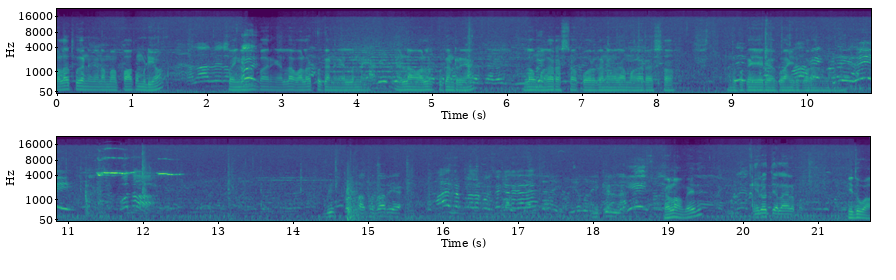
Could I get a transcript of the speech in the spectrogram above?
வளர்ப்பு கண்ணுங்க நம்ம பார்க்க முடியும். ஸோ இங்கே பாருங்கள் எல்லாம் வளர்ப்பு கண்ணுங்க எல்லாமே. எல்லாம் வளர்ப்பு கன்றுங்க. எல்லாம் மகாராஷ்டிரா போகிற கண்ணுங்க தான் மகாராஷ்டிரா. அந்த பக்கம் ஏரியாவுக்கு வாங்கிட்டு போகிறாங்க எவ்வளோ வயது இருபத்தி ஏழாயிரம் இதுவா?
